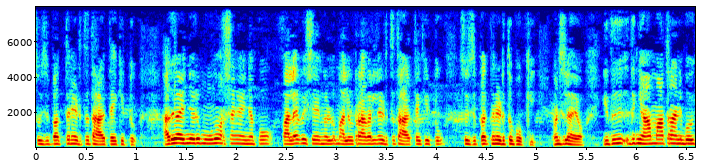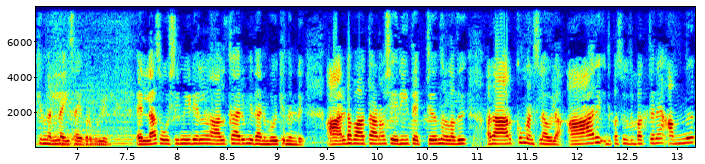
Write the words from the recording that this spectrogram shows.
സുജി ഭക്തനെ എടുത്ത് താഴത്തേക്ക് ഇട്ടു. അത് കഴിഞ്ഞ ഒരു മൂന്ന് വർഷം കഴിഞ്ഞപ്പോൾ പല വിഷയങ്ങളിലും മല്ലു ട്രാവലിനെ എടുത്ത് താഴത്തേക്ക് ഇട്ടു. സുജി ഭക്തനെ എടുത്ത് പൊക്കി. മനസ്സിലായോ? ഇത് ഇത് ഞാൻ മാത്രം അനുഭവിക്കുന്നല്ല ഈ സൈബർ ബുള്ളിങ് എല്ലാ സോഷ്യൽ മീഡിയയിലുള്ള ആൾക്കാരും ഇത് അനുഭവിക്കുന്നുണ്ട്. ആരുടെ ഭാഗത്താണോ ശരി തെറ്റ് എന്നുള്ളത് അത് ആർക്കും മനസ്സിലാവില്ല. ആര് ഇപ്പൊ സുജി ഭക്തനെ അന്ന്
